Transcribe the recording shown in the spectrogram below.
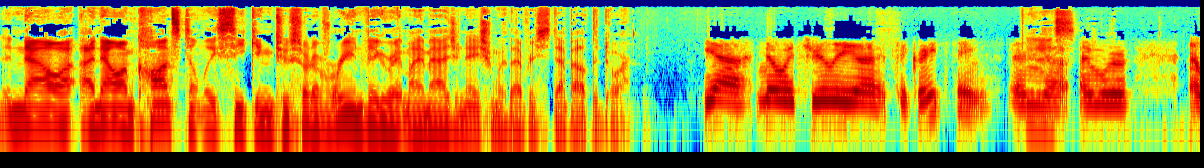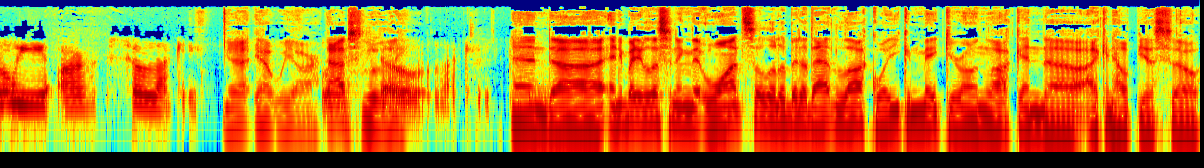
And now, I now I'm constantly seeking to sort of reinvigorate my imagination with every step out the door. Yeah, no, it's really uh, it's a great thing, and Yes. uh, and we're and we are so lucky. Yeah, yeah, we are We're absolutely. so lucky. And uh, anybody listening that wants a little bit of that luck, well, you can make your own luck, and uh, I can help you. So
